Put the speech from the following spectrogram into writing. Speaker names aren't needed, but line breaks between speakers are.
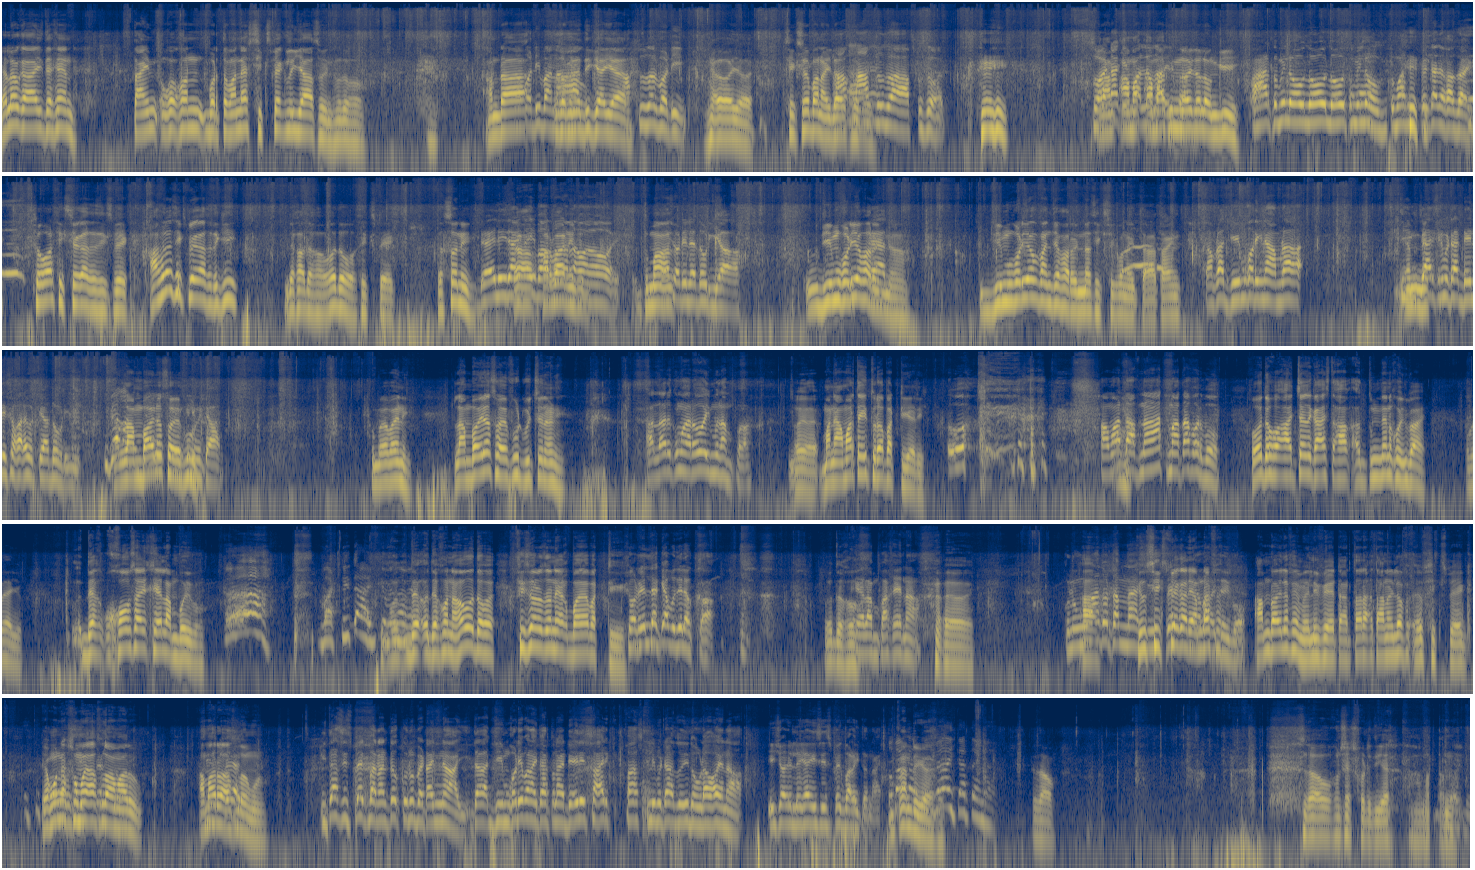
Hello guys দেখেন তাই এখন বর্তমানে সিক্স প্যাক লইয়া আসুন দেখো। আমরা জমিনের দিকে আইয়া
বডি
ওই ওই সিক্স বানাইলা
ছয়টা কি
আমার ভিন্ন। হইল লঙ্গি
আর তুমি লও লও লও তুমি লও। তোমার স্পেকটা দেখা যায়।
সবার সিক্স প্যাক আছে সিক্স প্যাক আসলে সিক্স প্যাক আছে দেখি। দেখাও দেখাও ও দো সিক্স প্যাক দেখছ নি? তোমার জিম
Six
পারেন না জিম করিও পাঞ্চে পারেন না সিক্স প্যাক বানাইতা তাই
আমরা জিম করি না আমরা তিন চার কিলোমিটার ডেইলি সকালে উঠিয়া দৌড়ি।
লম্বা হইল ছয় ফুট। তোমরা ভাই নি? লম্বা হইল ছয় ফুট বুঝছ না নি?
আল্লাহর কুমার ওই মুলাম্পা।
মানে আমার তাই তোরা পাট্টি আরি
ও আমার দাপনাথ মাথা পড়ব।
ও দেখো আচ্ছা গাছ তুমি জানো কইবা। ওবে আইও। দেখ খো চাই খেয়ে লাম্ব হইব
বাটিটা আইকে
দে- দেখো না ও দেখো পিছনে জনে একবারে বাট্টি।
শরীর দেখিয়া বুঝি লক্কা
ও দেখো।
খেলাম পাকে না। কোনো
আহ,
ধরতাম না
কিন্তু সিক্স প্যাক আরে আমরা আমরা হইল ফ্যামিলি ফেট আর তারা তা হইল সিক্স প্যাক এমন এক সময় আসলো আমারও। আমারও? আসলো মন
ইটা সিক্স প্যাক বানাইতে কোনো বেটাই নাই। এটা জিম করে বানাইতে পারতো না ডেইলি চার পাঁচ কিলোমিটার যদি দৌড়া হয় না এই শরীর লেগে এই সিক্স প্যাক বানাইতো না
ঠিক আছে। যাও। যাও এখন শেষ করে দিয়ে আর মারতাম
